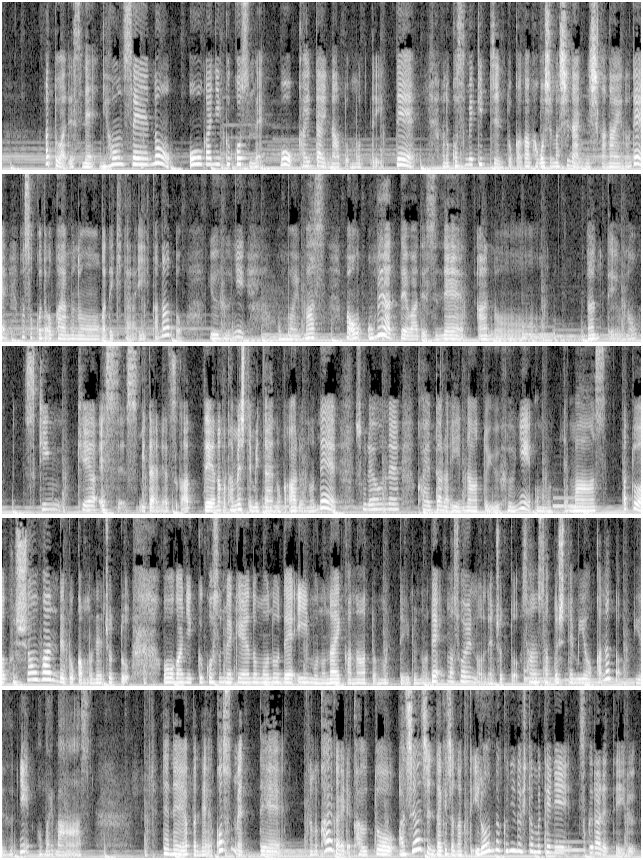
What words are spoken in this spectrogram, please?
あとはですね日本製のオーガニックコスメを買いたいなと思っていてあのコスメキッチンとかが鹿児島市内にしかないので、まあ、そこでお買い物ができたらいいかなというふうに思います、まあ、おお目当てはですねあの何て言うの？スキンケアエッセンスみたいなやつがあってなんか試してみたいのがあるのでそれをね変えたらいいなというふうに思ってます。あとはクッションファンデとかもね、ちょっとオーガニックコスメ系のものでいいものないかなと思っているので、まあそういうのをね、ちょっと散策してみようかなというふうに思います。でね、やっぱね、コスメってあの海外で買うとアジア人だけじゃなくていろんな国の人向けに作られている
